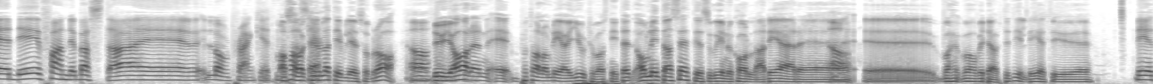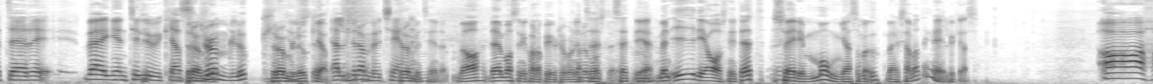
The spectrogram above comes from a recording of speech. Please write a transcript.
är- det är fan det bästa eh, lovepranket måste fan jag kul att det blev så bra! Ja. Du jag har en, eh, på tal om det i Youtube-avsnittet, om ni inte har sett det så gå in och kolla, det är, eh, Ja. eh, vad, vad har vi döpt det till? Det heter ju eh, Det heter eh, Vägen till Lukas Dröm- Just det. ja Eller drömutseende Drömutseende. Ja, det måste ni kolla på Youtube om ni Ja, inte det sett, det. Mm. Men i det avsnittet så är det många som har uppmärksammat en grej Lukas Ja,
